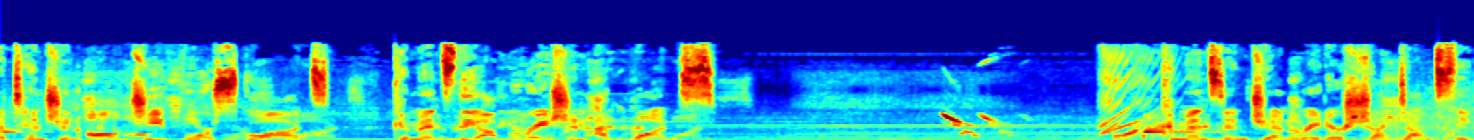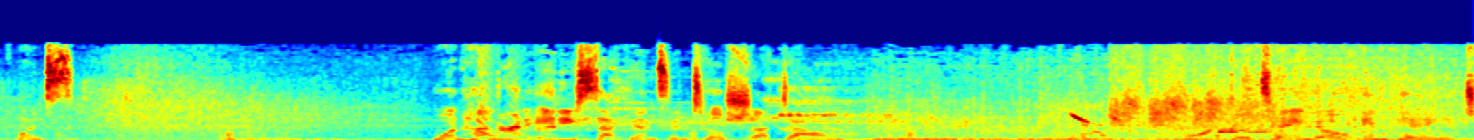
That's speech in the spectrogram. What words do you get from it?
Attention all G-Force squads. Commence the operation at once. Commencing generator shutdown sequence. 180 seconds until shutdown. Go Tango, engage.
